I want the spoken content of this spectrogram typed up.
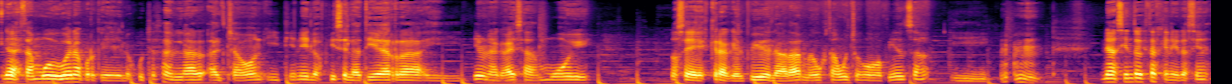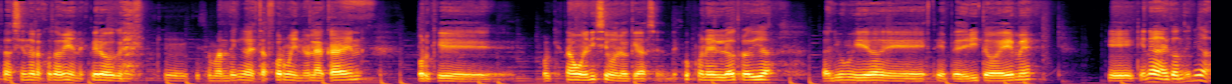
y nada, está muy buena porque lo escuchás hablar al chabón y tiene los pies en la tierra y tiene una cabeza muy. No sé, es crack, el pibe, la verdad, me gusta mucho cómo piensa. Y, nada, siento que esta generación está haciendo las cosas bien. Espero que, se mantenga de esta forma y no la caen porque, porque está buenísimo lo que hacen. Después, poner el otro día, salió un video de este Pedrito M Que, nada, el contenido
